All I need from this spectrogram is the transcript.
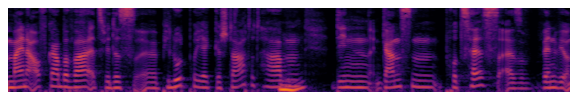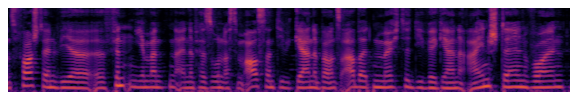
Meine Aufgabe war, als wir das äh, Pilotprojekt gestartet haben, den ganzen Prozess, also wenn wir uns vorstellen, wir äh, finden jemanden, eine Person aus dem Ausland, die gerne bei uns arbeiten möchte, die wir gerne einstellen wollen,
